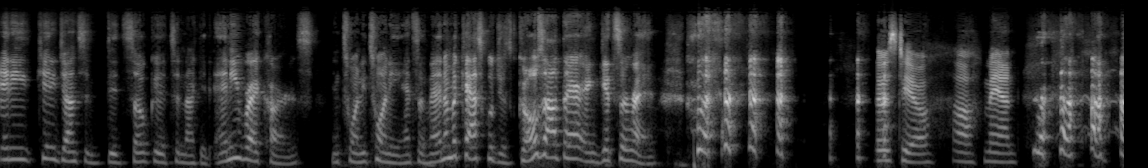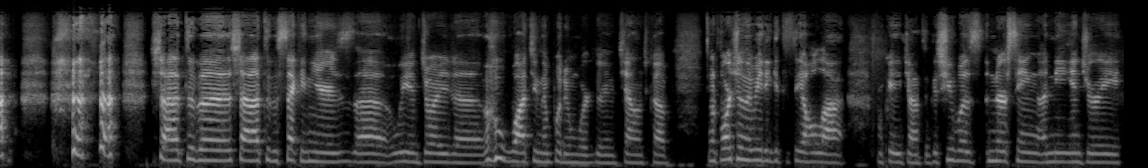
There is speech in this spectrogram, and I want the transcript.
Katie Katie Johnson did so good to not get any red cards in 2020, and Savannah McCaskill just goes out there and gets a red. Those two. Oh man. shout out to the shout out to the second years. Uh, we enjoyed uh, watching them put in work during the Challenge Cup. Unfortunately, we didn't get to see a whole lot from Katie Johnson because she was nursing a knee injury.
